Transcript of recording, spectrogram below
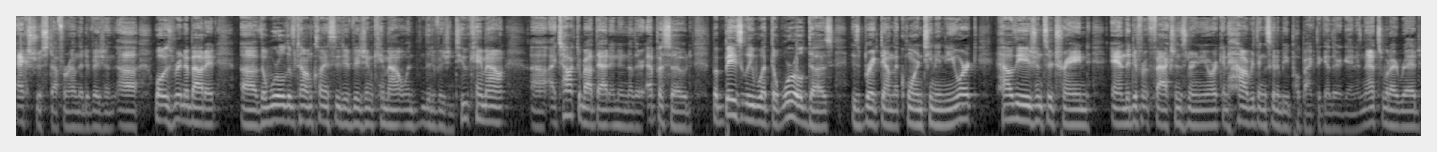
extra stuff around the division. Uh, what was written about it, uh, the world of Tom Clancy Division came out when the Division 2 came out. Uh, I talked about that in another episode, but basically, what the world does is break down the quarantine in New York, how the agents are trained, and the different factions in New York, and how everything's going to be put back together again. And that's what I read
